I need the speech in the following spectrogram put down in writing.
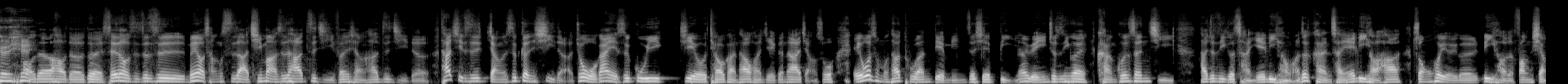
好的，好的，对，Setos 这次没有尝试啊，起码是他自己分享他自己的，他其实讲的是更细的啦。就我刚才也是故意借由调侃他的环节跟大家讲说，诶，为什么他突然点名这些币？那原因就是因为坎昆升级，它就是一个产业利好嘛。这个坎产业利好，它终会有一个利好的方向，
